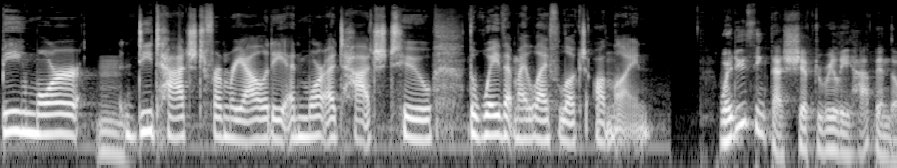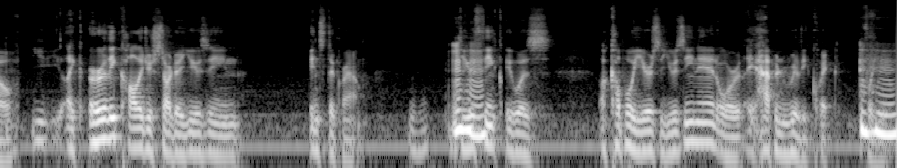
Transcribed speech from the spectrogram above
being more Mm. detached from reality and more attached to the way that my life looked online Where do you think that shift really happened, though? You, like early college, you started using Instagram. Do you think it was a couple years of using it, or it happened really quick you? Mm-hmm.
